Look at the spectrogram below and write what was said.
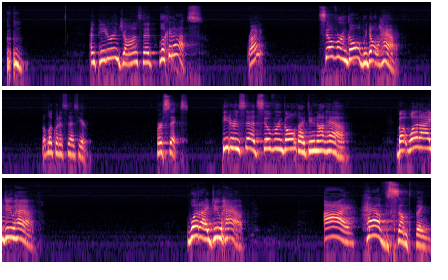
and Peter and John said, Look at us, right? Silver and gold we don't have. But look what it says here. Verse 6 Peter and said, Silver and gold I do not have, but what I do have, what I do have, I have something.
